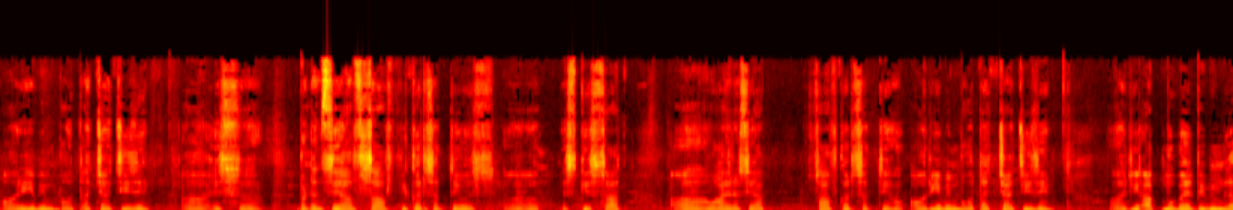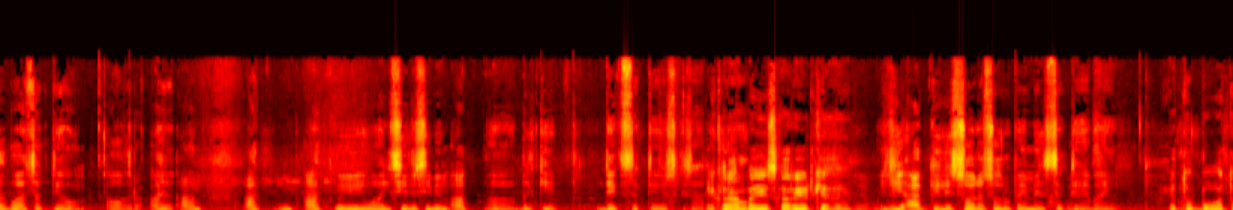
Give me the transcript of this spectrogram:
और ये भी बहुत अच्छा चीज़ है अ, इस बटन से आप साफ़ भी कर सकते हो इस अ, इसके साथ वायरस से आप साफ़ कर सकते हो और ये भी बहुत अच्छा चीज़ है। और ये आप मोबाइल पे भी लगवा सकते हो। और आँख वही सीधी सी भी आप बल्कि देख सकते हो इसके साथ। इकराम भाई इसका रेट क्या है? ये आपके लिए सोलह सौ रुपये मिल सकते हैं भाई। ये तो बहुत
